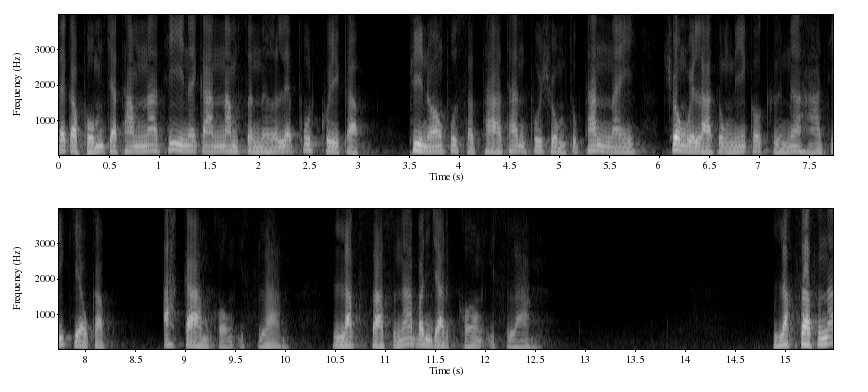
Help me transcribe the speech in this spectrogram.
และกับผมจะทำหน้าที่ในการนำเสนอและพูดคุยกับพี่น้องผู้ศรัทธาท่านผู้ชมทุกท่านในช่วงเวลาตรงนี้ก็คือเนื้อหาที่เกี่ยวกับอากามของอิสลาม หลักศาสนาบัญญัติของอิสลาม หลักศาสนา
